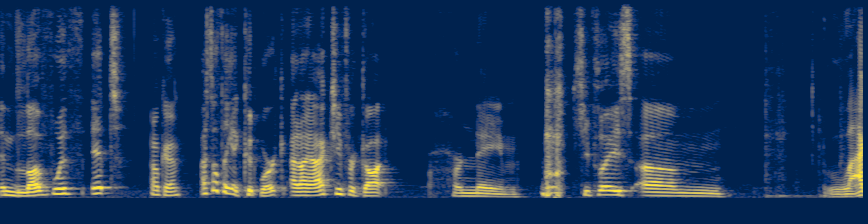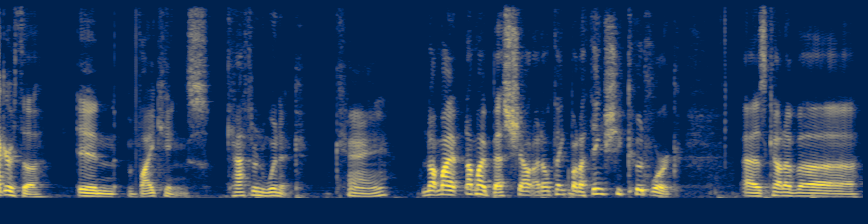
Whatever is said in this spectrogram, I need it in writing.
in love with it. Okay. I still think it could work, and I actually forgot her name. she plays um, Lagertha in Vikings. Katheryn Winnick. Okay. Not my not my best shout, I don't think, but I think she could work as kind of a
